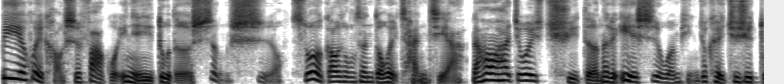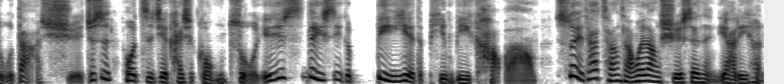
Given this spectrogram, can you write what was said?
毕业会考是法国一年一度的盛事哦，所有高中生都会参加，然后他就会取得那个夜市文凭，就可以继续读大学，就是。或直接开始工作，也就是类似一个毕业的评比考啦，所以他常常会让学生很压力很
